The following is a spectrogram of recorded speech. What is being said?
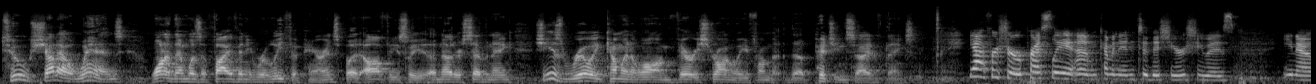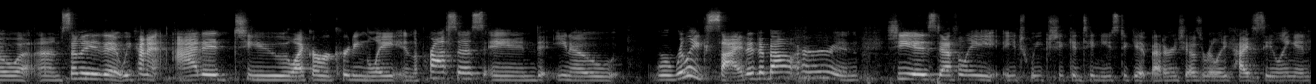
two shutout wins. One of them was a five inning relief appearance, but obviously another seven inning. She is really coming along very strongly from the, pitching side of things. Yeah, for sure. Presley, um, coming into this year, she was you know, um, somebody that we kind of added to like our recruiting late in the process, and you know, we're really excited about her, and she is definitely each week she continues to get better, and she has a really high ceiling, and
